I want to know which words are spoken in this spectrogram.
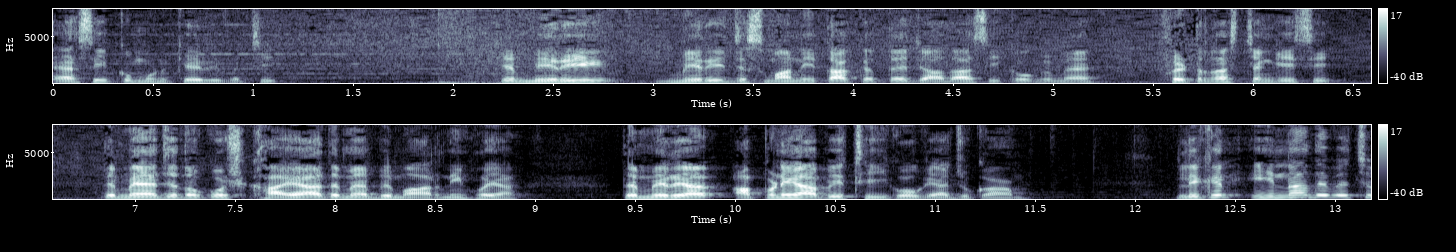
ਐਸੀ ਘੁੰਮਣ ਕੇ ਵੀ ਬਚੀ ਕਿ ਮੇਰੀ ਮੇਰੀ ਜਿਸਮਾਨੀ ਤਾਕਤ ਤੇ ਜ਼ਿਆਦਾ ਸੀ ਕਿਉਂਕਿ ਮੈਂ ਫਿਟਨੈਸ ਚੰਗੀ ਸੀ ਤੇ ਮੈਂ ਜਦੋਂ ਕੁਝ ਖਾਇਆ ਤੇ ਮੈਂ ਬਿਮਾਰ ਨਹੀਂ ਹੋਇਆ ਤੇ ਮੇਰੇ ਆਪਣੇ ਆਪ ਹੀ ਠੀਕ ਹੋ ਗਿਆ ਜ਼ੁਕਾਮ। ਲੇਕਿਨ ਇਹਨਾਂ ਦੇ ਵਿੱਚ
